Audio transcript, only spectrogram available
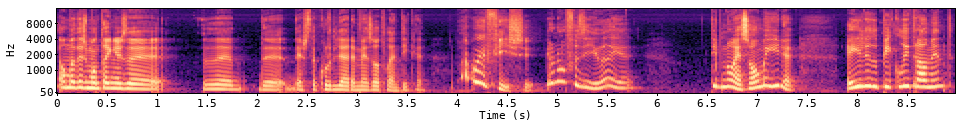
é uma das montanhas da, da, da, desta cordilheira mesoatlântica. Não é fixe? Eu não fazia ideia. Tipo, não é só uma ilha. A Ilha do Pico, literalmente,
